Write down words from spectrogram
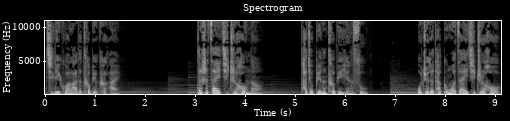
叽里呱啦的特别可爱。但是在一起之后呢，他就变得特别严肃。我觉得他跟我在一起之后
